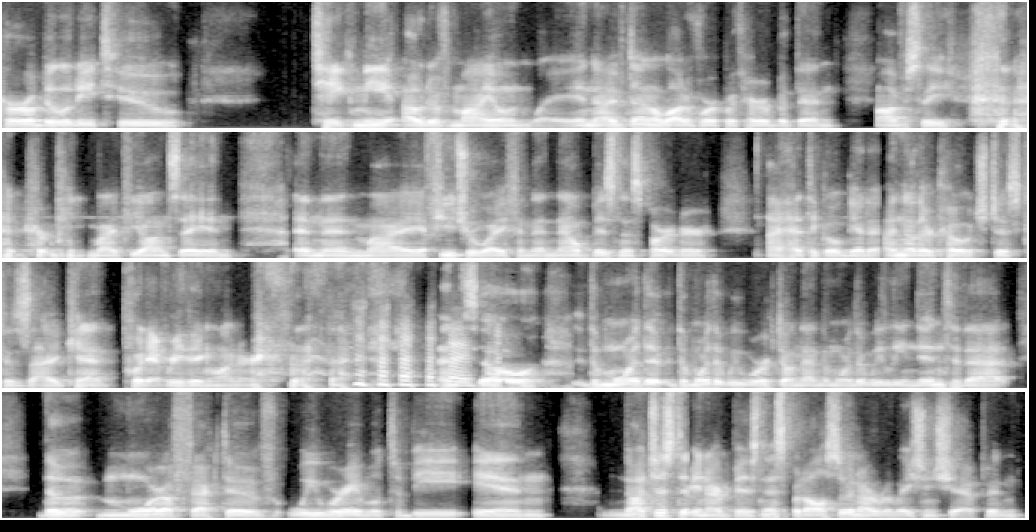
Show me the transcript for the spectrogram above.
her ability to take me out of my own way. And I've done a lot of work with her, but then obviously her being my fiance and and then my future wife and then now business partner, I had to go get another coach just because I can't put everything on her. and so the more that the more that we worked on that, the more that we leaned into that, the more effective we were able to be in not just in our business, but also in our relationship and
